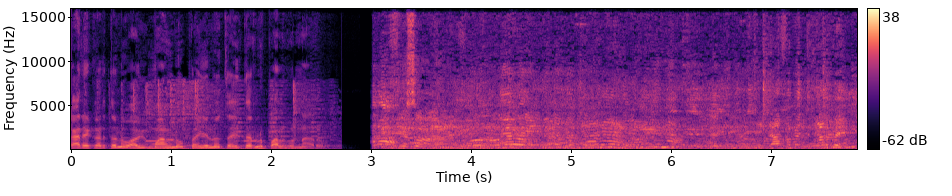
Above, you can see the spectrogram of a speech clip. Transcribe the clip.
కార్యకర్తలు అభిమానులు ప్రజలు తదితరులు పాల్గొన్నారు. పేదవాడికి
